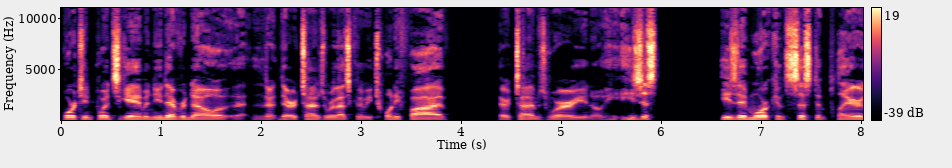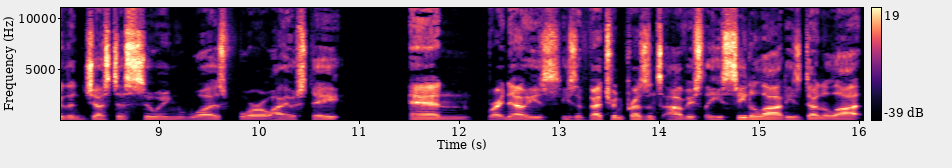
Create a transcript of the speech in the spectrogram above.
14 points a game, and you never know. Uh, there, are times where that's going to be 25. There are times where, you know, he's just, he's a more consistent player than Justice Sueing was for Ohio State and right now he's he's a veteran presence obviously. He's seen a lot he's done a lot.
